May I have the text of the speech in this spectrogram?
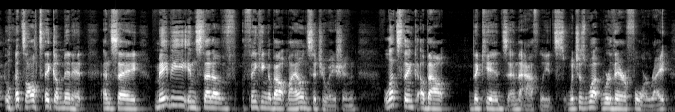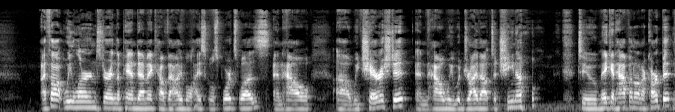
let's all take a minute and say maybe instead of thinking about my own situation, let's think about the kids and the athletes, which is what we're there for, right? I thought we learned during the pandemic how valuable high school sports was and how uh, we cherished it and how we would drive out to Chino to make it happen on a carpet.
